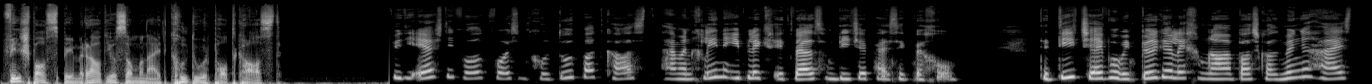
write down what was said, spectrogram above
Viel Spaß beim Radio Summer Night Kulturpodcast. Für die erste Folge von unserem Kulturpodcast haben wir einen kleinen Einblick in die Welt von DJ Passing bekommen. Der DJ, der mit bürgerlichem Namen Pascal Münger heisst,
